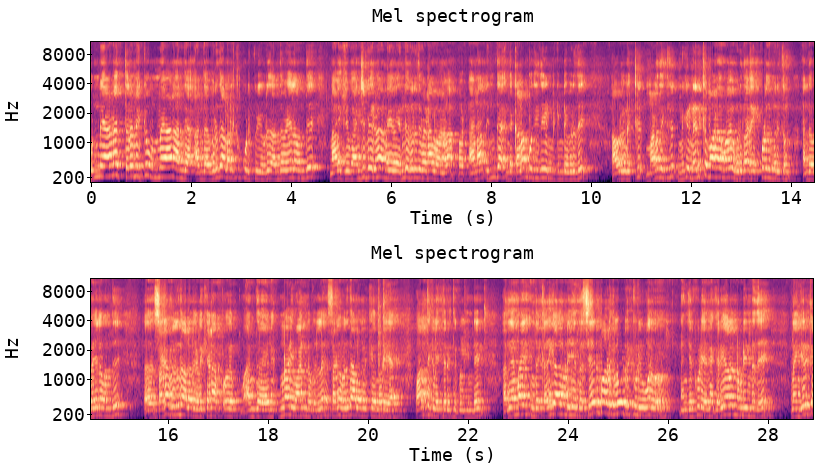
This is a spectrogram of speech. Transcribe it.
உண்மையான திறமைக்கும் உண்மையான அந்த அந்த விருதாளருக்கு கொடுக்கக்கூடிய விருது. அந்த வகையில் வந்து நாளைக்கு இவங்க அஞ்சு பேருமே எந்த விருது வேணாலும் வாங்கலாம். பட் ஆனால் இந்த இந்த களம்பொதிது என்கின்ற விருது அவர்களுக்கு மனதுக்கு மிக நெருக்கமான விருதாக எப்பொழுதும் இருக்கும். அந்த வகையில் வந்து சக விருதாளர்களுக்கு ஏன்னா அந்த எனக்கு முன்னாடி வாங்கினதில்லை சக விருதாளருக்கு என்னுடைய வாழ்த்துக்களை தெரிவித்துக் கொள்கின்றேன். அதே மாதிரி இந்த கரிகாலனுடைய இந்த செயற்பாடுகளோடு இருக்கக்கூடிய ஒவ்வொருவரும் இங்கே இருக்கக்கூடிய என்ன கரிகாலன் அப்படின்றது நான் இங்கே இருக்க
